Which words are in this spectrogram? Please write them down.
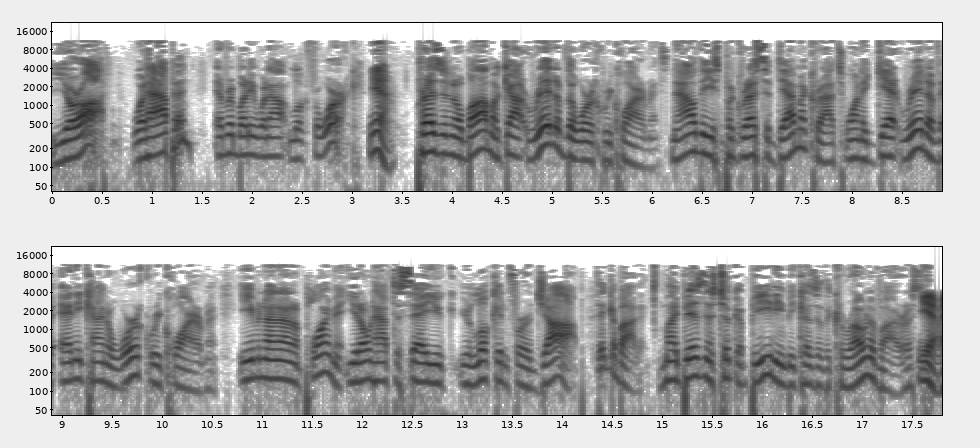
you're off. What happened? Everybody went out and looked for work. Yeah, President Obama got rid of the work requirements. Now these progressive Democrats want to get rid of any kind of work requirement. Even on unemployment, you don't have to say you, you're looking for a job. Think about it. My business took a beating because of the coronavirus. yeah.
